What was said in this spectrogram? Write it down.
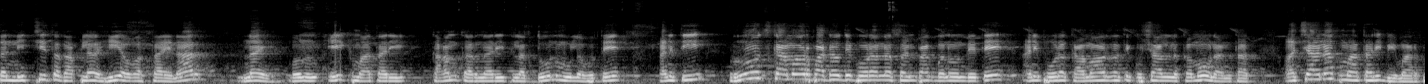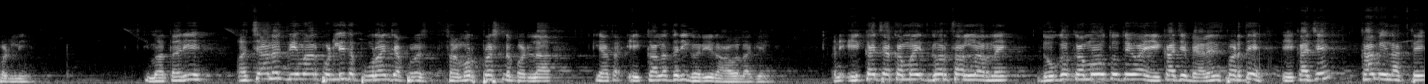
तर निश्चितच आपल्याला ही अवस्था येणार नाही. म्हणून एक म्हातारी काम करणारी तिला दोन मुलं होते आणि ती रोज कामावर पाठवते पोरांना स्वयंपाक बनवून देते आणि पोरं कामावर जाते कुशाल कमवून आणतात. अचानक म्हातारी बिमार पडली. ती म्हातारी अचानक बिमार पडली तर पोरांच्या समोर प्रश्न पडला की आता एकाला तरी घरी राहावं लागेल. आणि एकाच्या कमाईत घर चालणार नाही. दोघं कमवतो तेव्हा एकाचे बॅलन्स पडते एकाचे कामी लागते.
